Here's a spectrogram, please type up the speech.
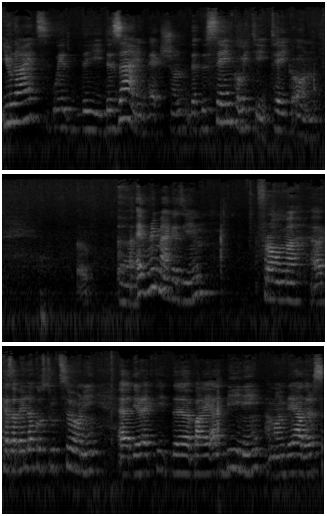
unites with the design action that the same committee take on. Uh, uh, every magazine from uh, Casabella Costruzioni, uh, directed uh, by Albini, among the others,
